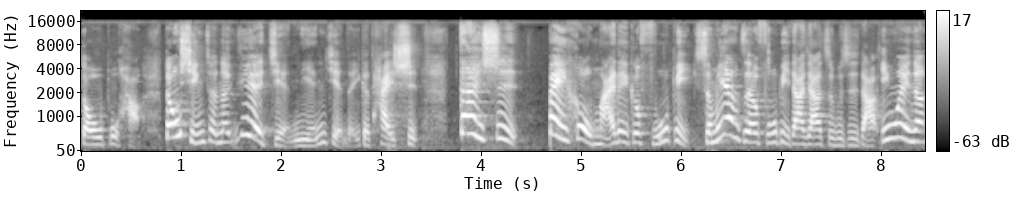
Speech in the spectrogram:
都不好，都形成了月减年减的一个态势，但是。背后埋了一个伏笔，什么样子的伏笔？大家知不知道？因为呢，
